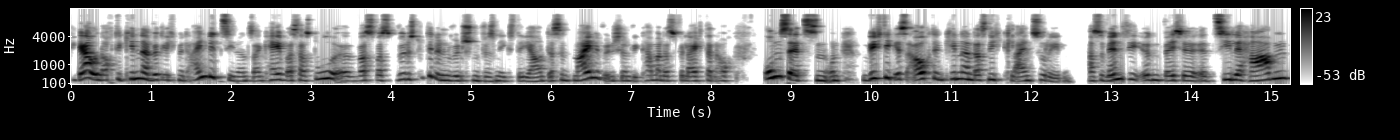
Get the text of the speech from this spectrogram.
Ja, und auch die Kinder wirklich mit einbeziehen und sagen, hey, was hast du, äh, was, was würdest du dir denn wünschen fürs nächste Jahr? Und das sind meine Wünsche und wie kann man das vielleicht dann auch umsetzen? Und wichtig ist auch den Kindern, das nicht klein zu reden. Also wenn sie irgendwelche äh, Ziele haben,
